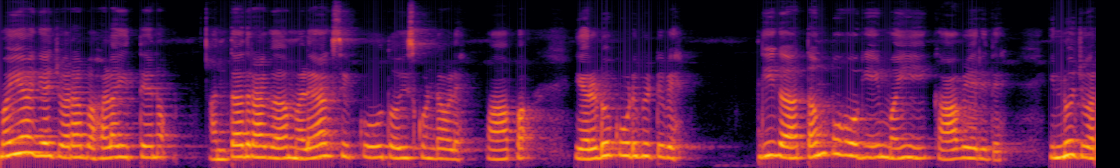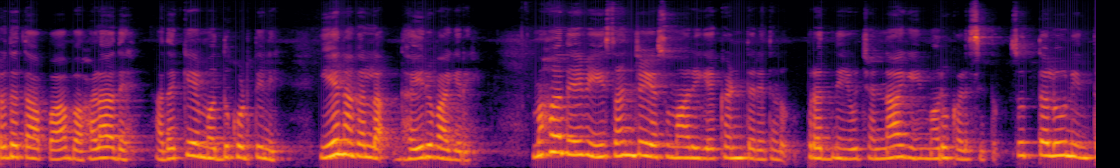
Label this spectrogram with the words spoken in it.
ಮೈಯಾಗೆ ಜ್ವರ ಬಹಳ ಇತ್ತೇನೋ. ಅಂಥದ್ರಾಗ ಮಳೆಯಾಗ ಸಿಕ್ಕು ತೋಯಿಸ್ಕೊಂಡವಳೆ. ಪಾಪ, ಎರಡೂ ಕೂಡಿಬಿಟ್ಟಿವೆ. ಈಗ ತಂಪು ಹೋಗಿ ಮೈ ಕಾವೇರಿದೆ. ಇನ್ನೂ ಜ್ವರದ ತಾಪ ಬಹಳ ಅದೆ. ಅದಕ್ಕೆ ಮದ್ದು ಕೊಡ್ತೀನಿ. ಏನಾಗಲ್ಲ, ಧೈರ್ಯವಾಗಿರಿ. ಮಹಾದೇವಿ ಸಂಜೆಯ ಸುಮಾರಿಗೆ ಕಣ್ತೆರೆದಳು. ಪ್ರಜ್ಞೆಯು ಚೆನ್ನಾಗಿ ಮರುಕಳಿಸಿತು. ಸುತ್ತಲೂ ನಿಂತ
